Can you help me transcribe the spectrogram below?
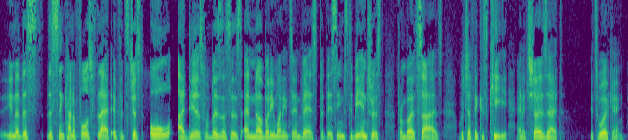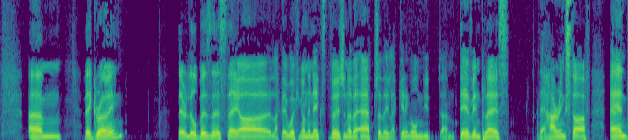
you know this this thing kind of falls flat if it's just all ideas for businesses and nobody wanting to invest but there seems to be interest from both sides which I think is key and it shows that it's working um, they're growing they're a little business. They are like they're working on the next version of the app, so they're like getting all new um, dev in place. They're hiring staff, and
